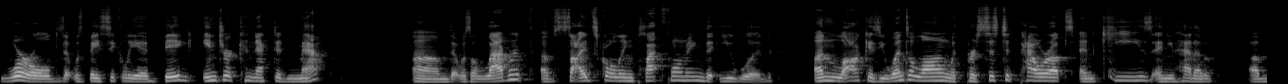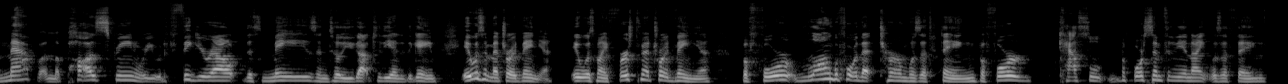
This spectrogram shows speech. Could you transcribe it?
world that was basically a big interconnected map um, that was a labyrinth of side scrolling platforming that you would unlock as you went along with persistent power ups and keys. And you had a, a map on the pause screen where you would figure out this maze until you got to the end of the game. It was a Metroidvania. It was my first Metroidvania before, long before that term was a thing, before Castle, before Symphony of Night was a thing.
